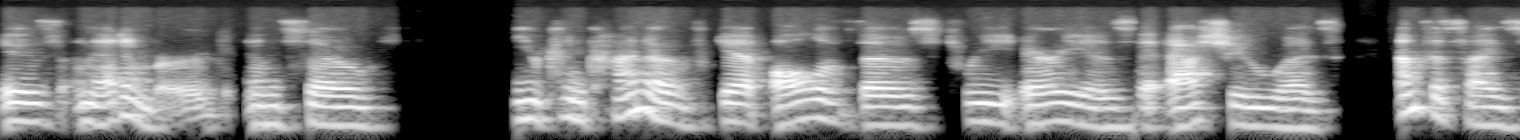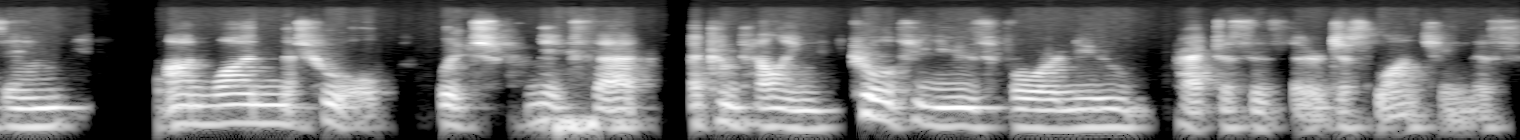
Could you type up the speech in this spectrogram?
is an Edinburgh. And so you can kind of get all of those three areas that ASHEW was emphasizing on one tool, which makes that a compelling tool to use for new practices that are just launching this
